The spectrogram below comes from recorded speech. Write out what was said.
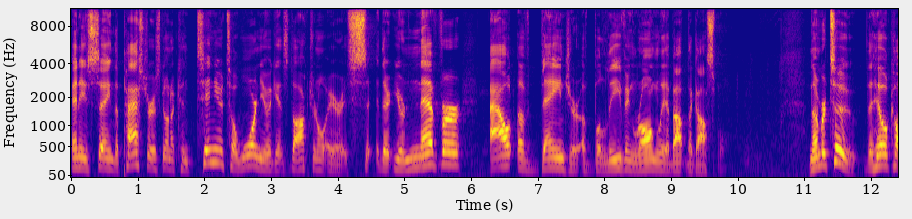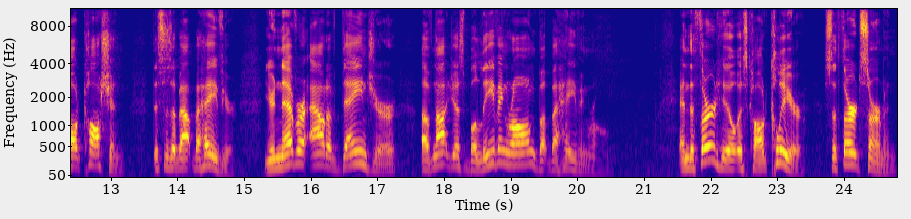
And he's saying the pastor is going to continue to warn you against doctrinal error. It's, you're never out of danger of believing wrongly about the gospel. Number two, the hill called Caution. This is about behavior. You're never out of danger of not just believing wrong, but behaving wrong. And the third hill is called Clear. It's the third sermon.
